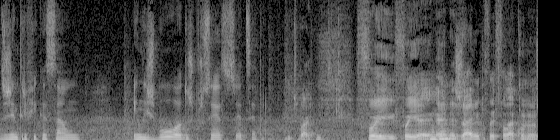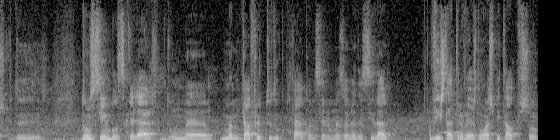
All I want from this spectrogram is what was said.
de gentrificação em Lisboa, dos processos, etc. Muito bem. Foi, foi a, uhum. Ana Jara que veio falar connosco de, de um símbolo, se calhar, de uma, uma metáfora de tudo o que está a acontecer numa zona da cidade, vista através de um hospital que fechou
